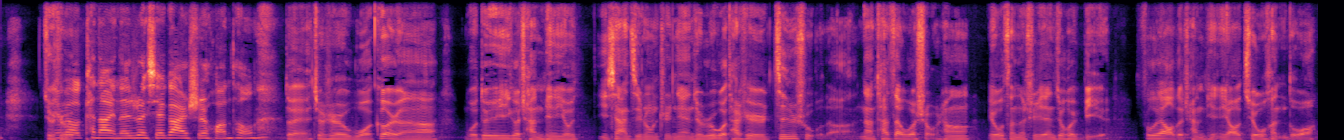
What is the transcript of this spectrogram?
就是有没有看到你的热血盖是黄铜？对，就是我个人啊，我对于一个产品有以下几种执念，就如果它是金属的，那它在我手上留存的时间就会比塑料的产品要久很多。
